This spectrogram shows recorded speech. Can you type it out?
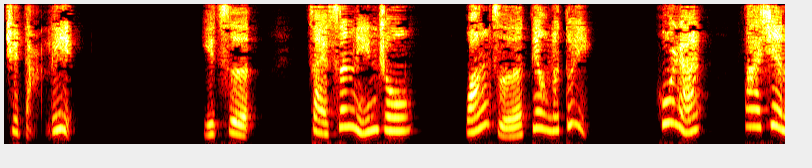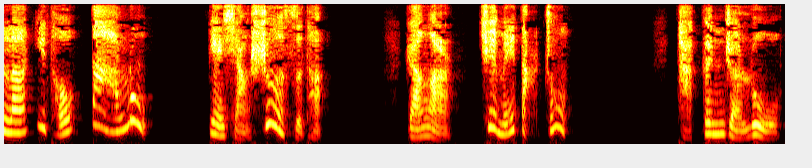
去打猎。一次，在森林中。王子掉了队，忽然发现了一头大鹿，便想射死它，然而却没打中。他跟着鹿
